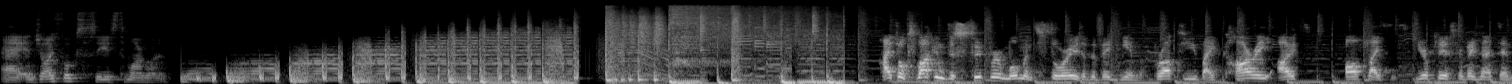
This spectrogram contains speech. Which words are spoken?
Uh, enjoy, folks. See you tomorrow morning. Hi, folks. Welcome to Super Moment Stories of the Big Game, brought to you by Carry Out Off License, your place for big nights in.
